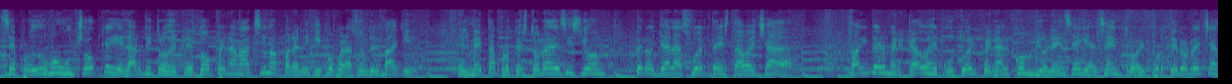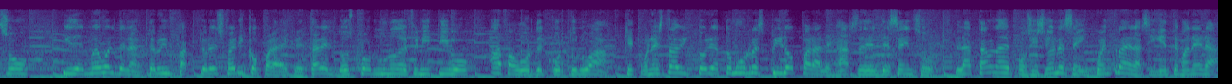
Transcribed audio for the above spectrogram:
Se produjo un choque y el árbitro decretó pena máxima para el equipo Corazón del Valle. El meta protestó la decisión, pero ya la suerte estaba echada. Fiber Mercado ejecutó el penal con violencia y al centro. El portero rechazó y de nuevo el delantero impactó el esférico para decretar el 2 por 1 definitivo a favor del Cortuluá, que con esta victoria toma un respiro para alejarse del descenso. La tabla de posiciones se encuentra de la siguiente manera.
